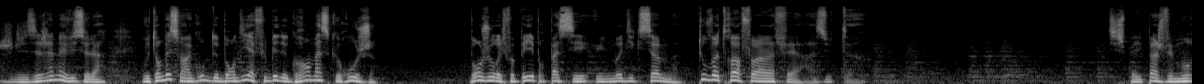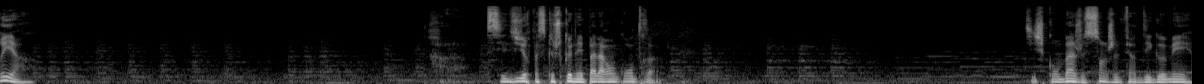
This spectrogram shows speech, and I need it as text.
je ne les ai jamais vus ceux-là. Vous tombez sur un groupe de bandits affublés de grands masques rouges. Bonjour, il faut payer pour passer. Une modique somme. Tout votre or fera l'affaire. Ah zut. Si je paye pas, je vais mourir. Ah, C'est dur parce que je connais pas la rencontre. Si je combats, je sens que je vais me faire dégommer.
